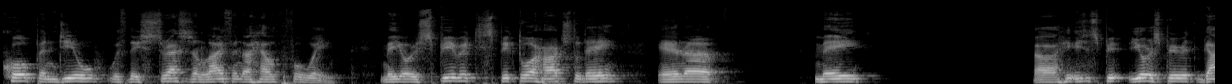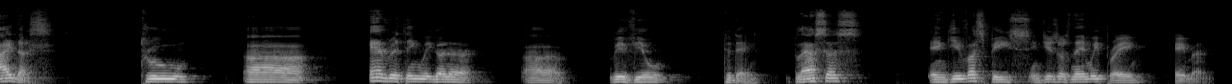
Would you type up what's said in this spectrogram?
cope and deal with the stresses in life in a healthful way. May your spirit speak to our hearts today, and uh, may uh, his, your spirit guide us through uh, everything we're gonna uh, review today. Bless us and give us peace. In Jesus' name we pray. Amen.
